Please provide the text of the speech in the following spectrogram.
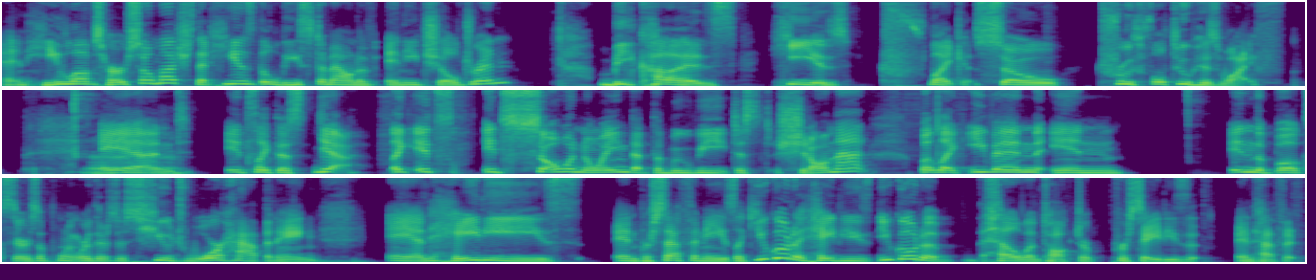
and he loves her so much that he is the least amount of any children because he is tr- like so truthful to his wife. And it's like this yeah like it's it's so annoying that the movie just shit on that. But like even in in the books there's a point where there's this huge war happening and hades and persephone's like you go to hades you go to hell and talk to perseus and Heph-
